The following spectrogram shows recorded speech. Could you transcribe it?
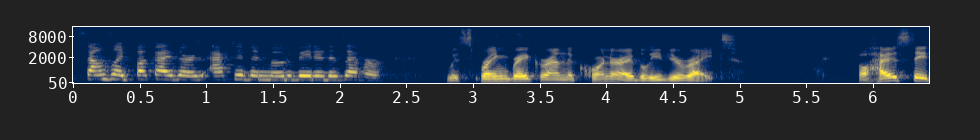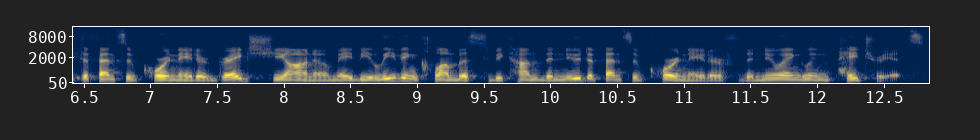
Sounds like Buckeyes are as active and motivated as ever. With spring break around the corner, I believe you're right. Ohio State defensive coordinator Greg Schiano may be leaving Columbus to become the new defensive coordinator for the New England Patriots.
